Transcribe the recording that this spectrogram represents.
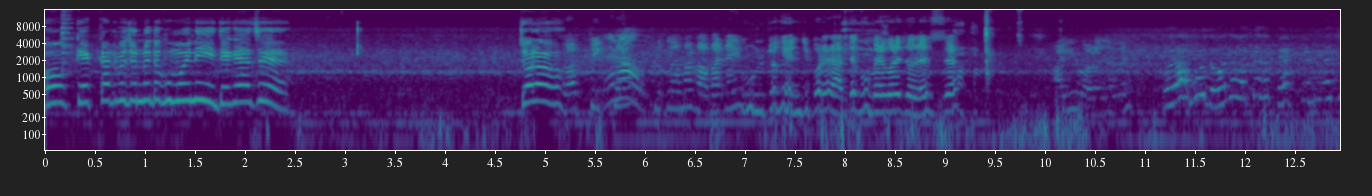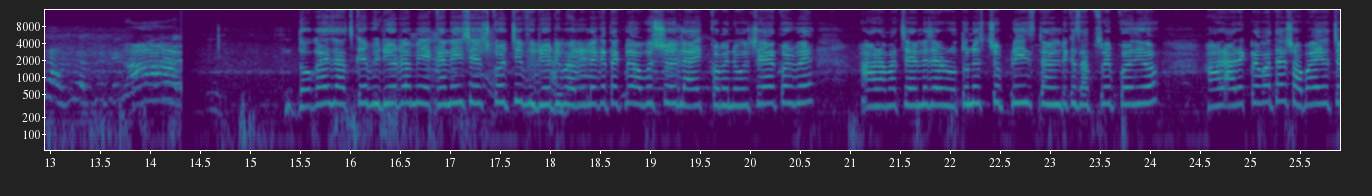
ও, কেক কাটবার জন্যই তো ঘুমোয়নি, জেগে আছে। চলো। সব ঠিক না শুধু আমার বাবাটাই উল্টো গেঞ্জি পরে রাতে ঘুমের করে চলে এসছে। তো গাইজ আজকে ভিডিওটা আমি এখানেই শেষ করছি। ভিডিওটি ভালো লেগে থাকলে অবশ্যই লাইক কমেন্ট এবং শেয়ার করবে। আর আমার চ্যানেলে যারা নতুন এসছো প্লিজ চ্যানেলটিকে সাবস্ক্রাইব করে দিও। আর আরেকটা কথা সবাই হচ্ছে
